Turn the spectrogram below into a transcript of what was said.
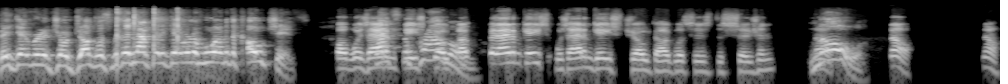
They get rid of Joe Douglas, but they're not going to get rid of whoever the coach is. But was Adam Gase Joe? Doug- but Adam Gase was Adam Gase Joe Douglas's decision. No. No, No. No.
